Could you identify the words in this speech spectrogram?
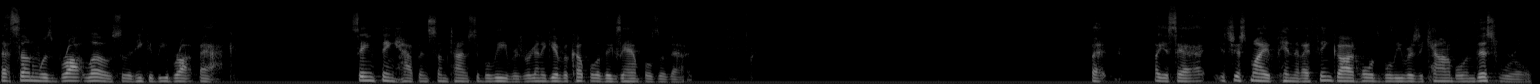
that son was brought low so that he could be brought back. Same thing happens sometimes to believers. We're going to give a couple of examples of that. But like I say, I, it's just my opinion. I think God holds believers accountable in this world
